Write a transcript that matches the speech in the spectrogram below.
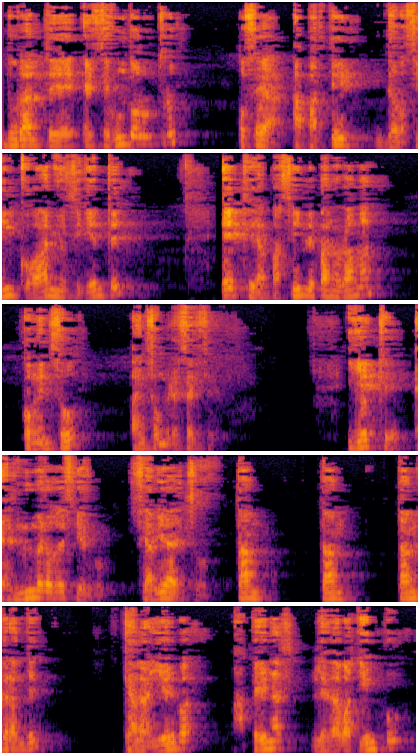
Durante el segundo lustro, o sea, a partir de los cinco años siguientes, este apacible panorama comenzó a ensombrecerse. Y es que el número de ciervos se había hecho tan, tan, tan grande que a la hierba apenas le daba tiempo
